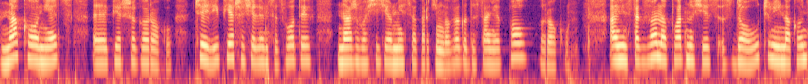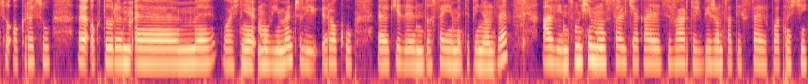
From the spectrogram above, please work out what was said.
na koniec e, pierwszego roku, czyli pierwsze 700 zł nasz właściciel miejsca parkingowego dostanie po roku. A więc tak zwana płatność jest z dołu, czyli na końcu okresu, e, o którym e, my właśnie mówimy, czyli roku, kiedy dostajemy te pieniądze. A więc musimy ustalić, jaka jest wartość bieżąca tych stałych płatności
